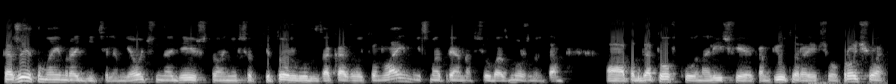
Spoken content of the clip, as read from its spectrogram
Скажи это моим родителям. Я очень надеюсь, что они все-таки тоже будут заказывать онлайн, несмотря на всю возможную там а, подготовку, наличие компьютера и всего прочего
